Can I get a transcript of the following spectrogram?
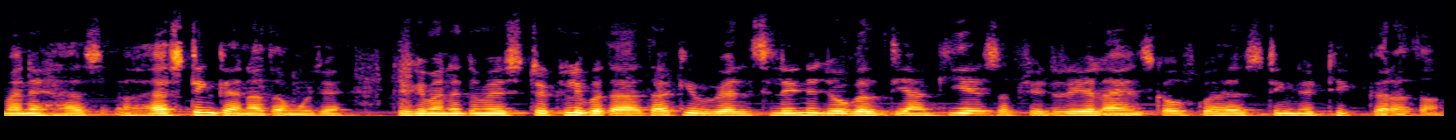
मैंने हेस्टिंग कहना था मुझे क्योंकि मैंने तुम्हें स्ट्रिक्टली बताया था कि वेल्सली ने जो गलतियाँ की है सब्सिडरी अलायंस का उसको हेस्टिंग ने ठीक करा था।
